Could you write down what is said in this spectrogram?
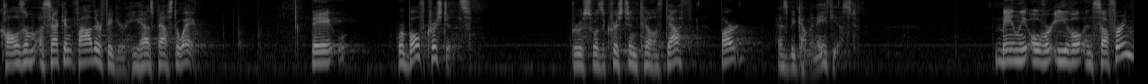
calls him a second father figure. He has passed away. They were both Christians. Bruce was a Christian till his death. Bart has become an atheist. Mainly over evil and suffering,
